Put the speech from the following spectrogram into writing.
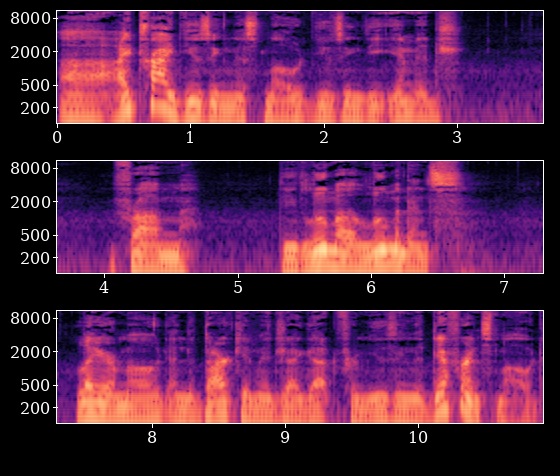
uh, I tried using this mode using the image from the Luma Luminance layer mode and the dark image I got from using the difference mode.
